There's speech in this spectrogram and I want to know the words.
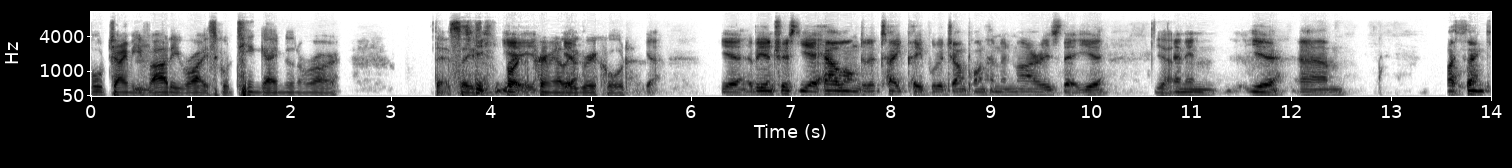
Well, Jamie mm. Vardy, right? He scored ten games in a row that season, yeah, broke yeah, the Premier League record. Yeah, yeah, it'd be interesting. Yeah, how long did it take people to jump on him and Mahrez that year? Yeah, and then yeah, um, I think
